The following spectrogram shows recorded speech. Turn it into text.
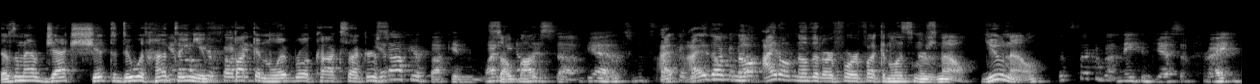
Doesn't have jack shit to do with hunting, you fucking, fucking- liberal cocksuckers. Get off your fucking why do we know Soapbox? stuff? Yeah, let's let's I, talk, let's I don't know. about- I don't know that our four fucking listeners know. You know. let's talk about Nathan Jessup, right?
